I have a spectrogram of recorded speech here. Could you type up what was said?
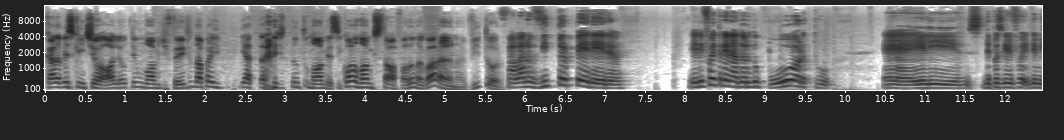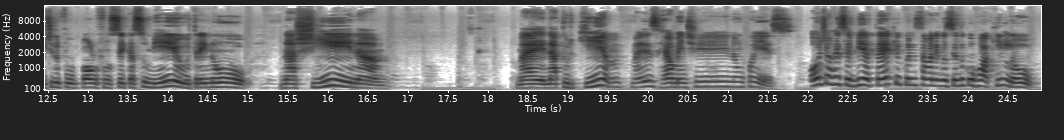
cada vez que a gente olha, eu tenho um nome diferente, não dá pra ir, ir atrás de tanto nome assim. Qual é o nome que você estava falando agora, Ana? Vitor? Falaram Vitor Pereira. Ele foi treinador do Porto, é, ele, depois que ele foi demitido, o Paulo Fonseca assumiu, treinou na China, mas, na Turquia, mas realmente não conheço. Hoje eu recebi até que o Corinthians estava negociando com o Joaquim Low.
